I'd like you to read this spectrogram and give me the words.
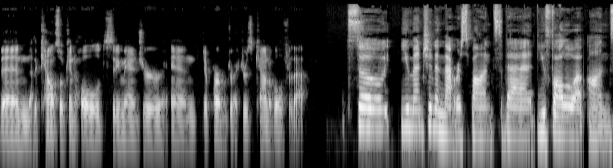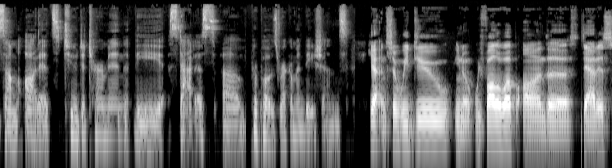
then the council can hold city manager and department directors accountable for that. So, you mentioned in that response that you follow up on some audits to determine the status of proposed recommendations. Yeah, and so we do, you know, we follow up on the status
